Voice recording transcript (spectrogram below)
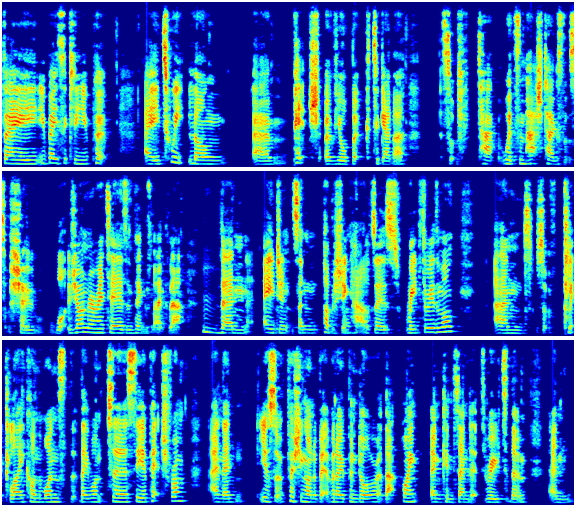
They you basically you put a tweet-long um, pitch of your book together, sort of ta- with some hashtags that sort of show what genre it is and things like that. Mm. Then agents and publishing houses read through them all and sort of click like on the ones that they want to see a pitch from. And then you're sort of pushing on a bit of an open door at that point and can send it through to them. And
